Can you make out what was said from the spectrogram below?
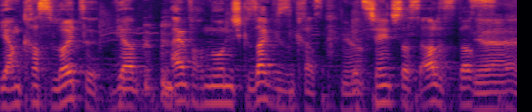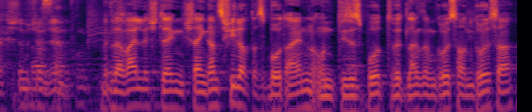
Wir haben krasse Leute. Wir haben einfach nur nicht gesagt, wir sind krass. Jetzt change das alles. Das, Ja, ja, stimmt, das stimmt, stimmt. Punkt. Mittlerweile steigen, steigen ganz viele auf das Boot ein und dieses Boot wird langsam größer und größer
